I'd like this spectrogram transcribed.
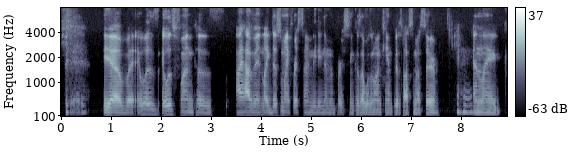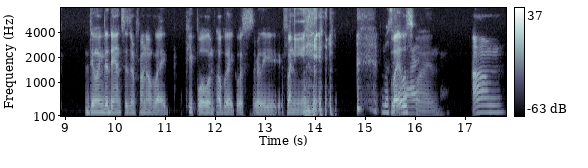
Sure. Yeah, but it was it was fun because I haven't like this was my first time meeting them in person because I wasn't on campus last semester, Mhm. and like doing the dances in front of like people in public was really funny. Was but it was lot? fun. Um,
